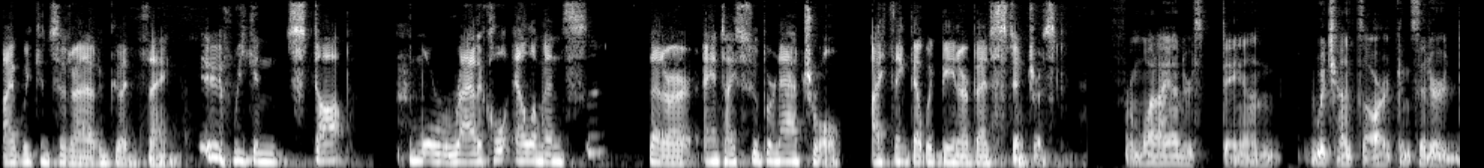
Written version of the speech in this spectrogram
I would consider that a good thing. If we can stop the more radical elements that are anti supernatural, I think that would be in our best interest. From what I understand, witch hunts are considered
